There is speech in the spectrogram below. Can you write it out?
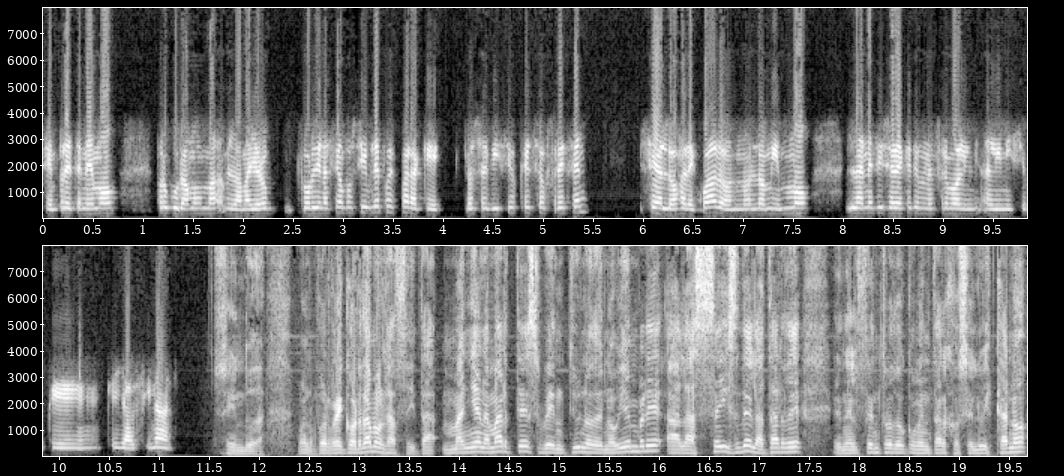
siempre tenemos procuramos la mayor coordinación posible pues para que los servicios que se ofrecen sean los adecuados. No es lo mismo las necesidades que tiene un enfermo al, inicio que ya al final sin duda. Bueno, pues recordamos la cita. Mañana martes 21 de noviembre a las 6 de la tarde en el Centro Documental José Luis Cano.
